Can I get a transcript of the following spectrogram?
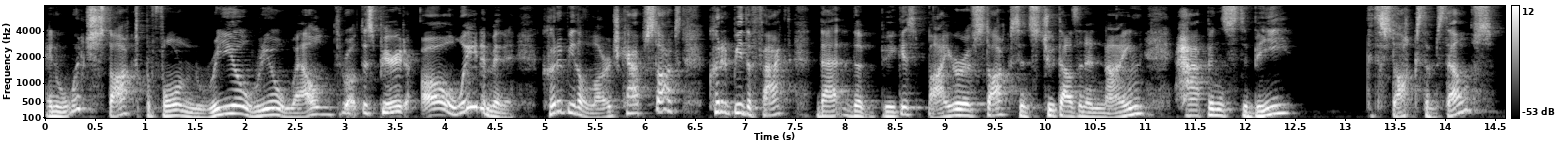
And which stocks performed real, real well throughout this period? Oh, wait a minute. Could it be the large cap stocks? Could it be the fact that the biggest buyer of stocks since 2009 happens to be the stocks themselves?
